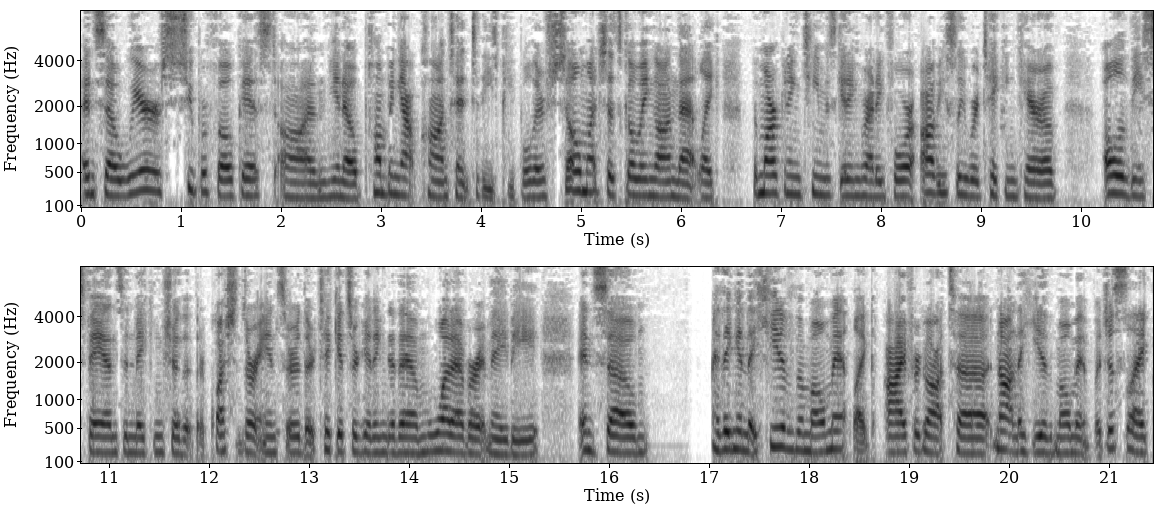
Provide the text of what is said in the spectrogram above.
And so we're super focused on, you know, pumping out content to these people. There's so much that's going on that like the marketing team is getting ready for. Obviously, we're taking care of all of these fans and making sure that their questions are answered, their tickets are getting to them, whatever it may be. And so I think in the heat of the moment, like I forgot to, not in the heat of the moment, but just like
